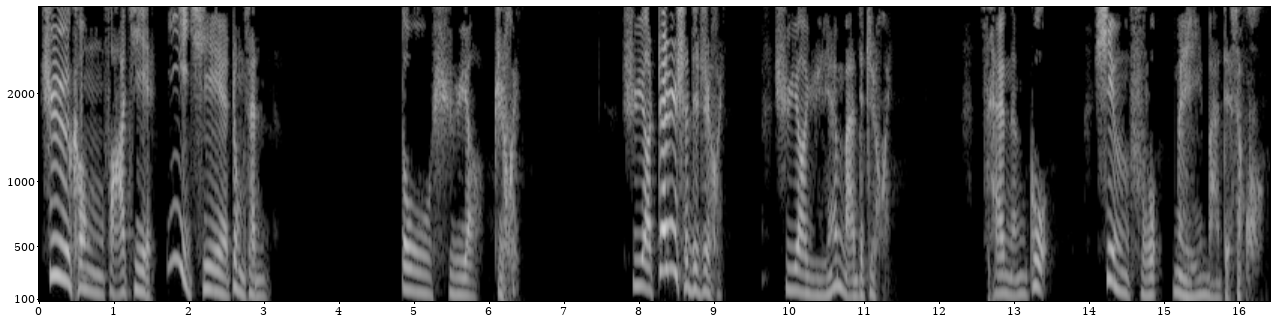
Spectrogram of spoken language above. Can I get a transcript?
虚空法界一切众生都需要智慧。需要真实的智慧，需要圆满的智慧，才能过幸福美满的生活。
